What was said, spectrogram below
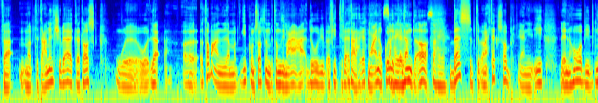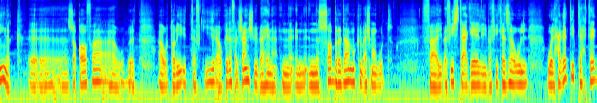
فما بتتعاملش بقى ك task و- ولا آه، طبعا لما بتجيب consultant بتمضي معاه عقد وبيبقى فيه اتفاقات على حاجات معينة وكل صحيح. الكلام ده. آه صحيح. بس بتبقى محتاج صبر. يعني إيه؟ لأن هو بيبني لك آه، ثقافة أو أو طريقة تفكير أو كده. فال challenge بيبقى هنا إن إن إن الصبر ده ممكن يبقاش موجود. فيبقى في استعجال يبقى في كذا وال والحاجات دي بتحتاج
